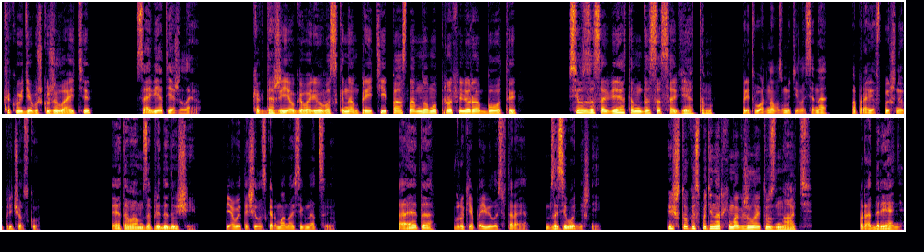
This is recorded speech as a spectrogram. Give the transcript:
Какую девушку желаете?» «Совет я желаю. Когда же я уговорю вас к нам прийти по основному профилю работы? Все за советом да за советом», — притворно возмутилась она, поправив пышную прическу. «Это вам за предыдущий». Я вытащил из кармана ассигнацию. «А это...» — в руке появилась вторая. «За сегодняшний». «И что господин Архимаг желает узнать?» «Про дрянь».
